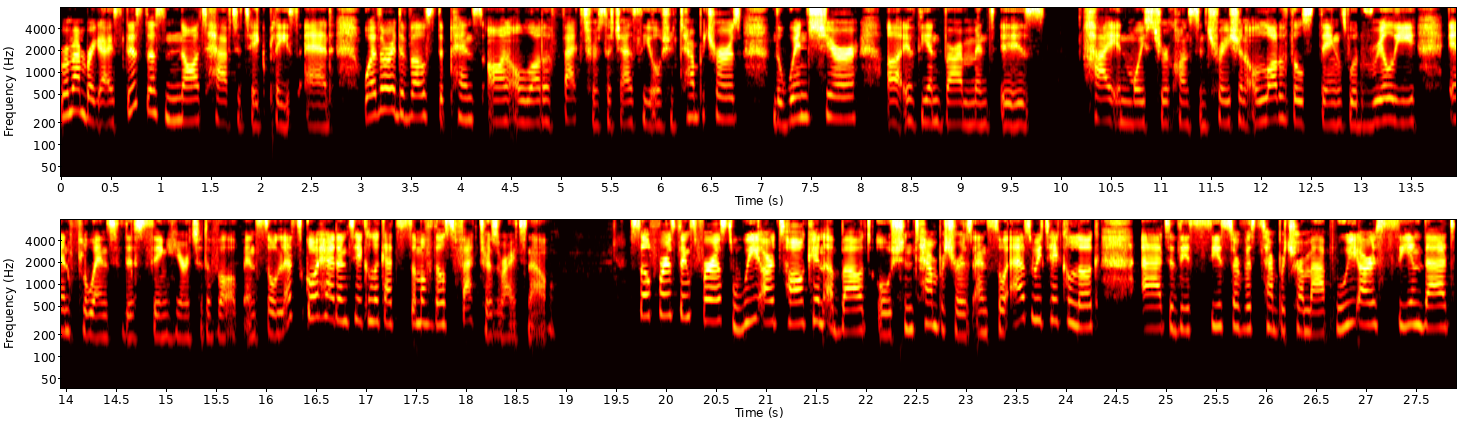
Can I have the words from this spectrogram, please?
Remember guys, this does not have to take place and whether it develops depends on a lot of factors such as the ocean temperatures, the wind shear, uh, if the environment is high in moisture concentration, a lot of those things would really influence this thing here to develop. And so let's go ahead and take a look at some of those factors right now. So first things first, we are talking about ocean temperatures. And so as we take a look at the sea surface temperature map, we are seeing that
